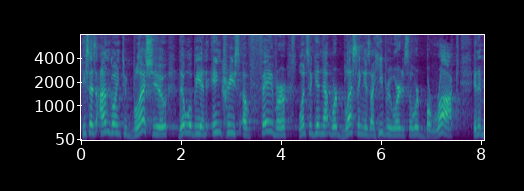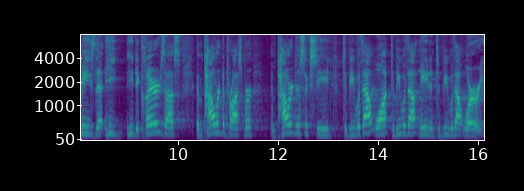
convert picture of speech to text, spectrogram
He says, I'm going to bless you. There will be an increase of favor. Once again, that word blessing is a Hebrew word. It's the word barak, and it means that he, he declares us empowered to prosper, empowered to succeed, to be without want, to be without need, and to be without worry.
